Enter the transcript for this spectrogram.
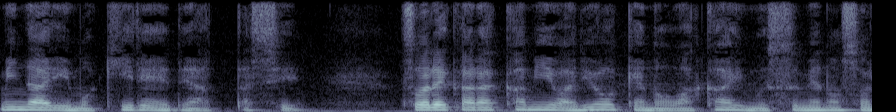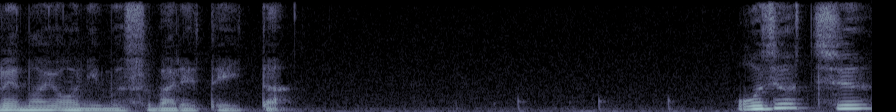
身なりもきれいであったしそれから髪は両家の若い娘のそれのように結ばれていた「お女中」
